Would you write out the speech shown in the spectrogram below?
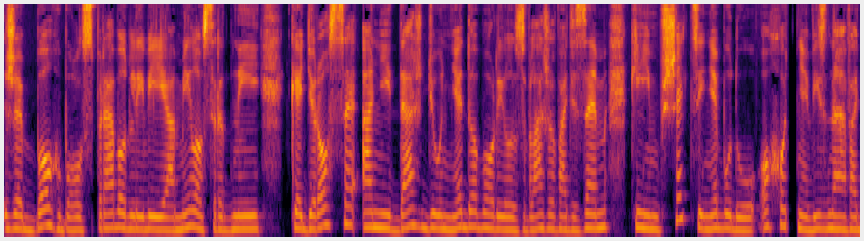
že Boh bol spravodlivý a milosrdný, keď Rose ani dažďu nedovolil zvlažovať zem, kým všetci nebudú ochotne vyznávať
